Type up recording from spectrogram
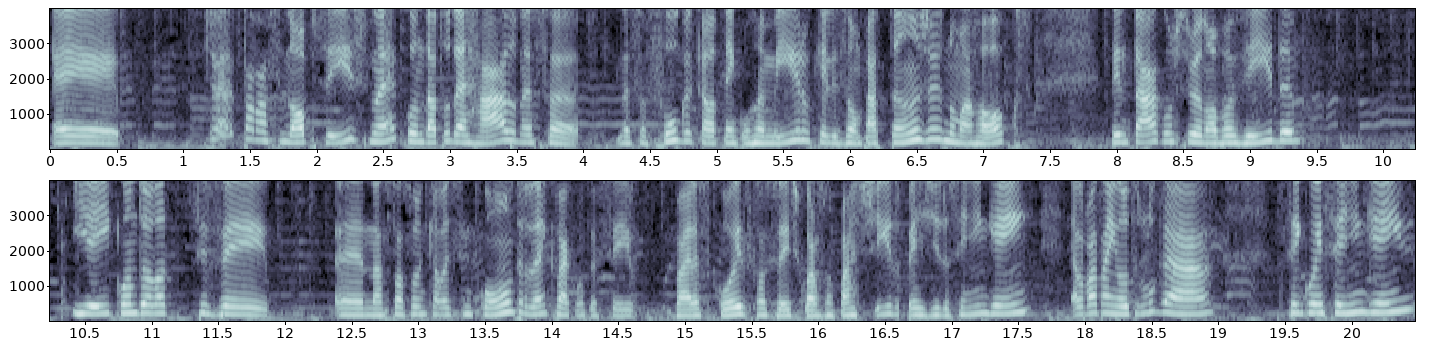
É, já tá na sinopse isso, né? Quando dá tudo errado nessa, nessa fuga que ela tem com o Ramiro, que eles vão pra Tanger, no Marrocos, tentar construir uma nova vida. E aí, quando ela se vê é, na situação que ela se encontra, né? Que vai acontecer várias coisas, que ela se vê de coração partido, perdida, sem ninguém. Ela vai estar em outro lugar, sem conhecer ninguém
